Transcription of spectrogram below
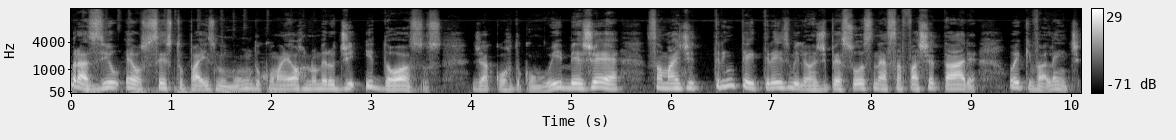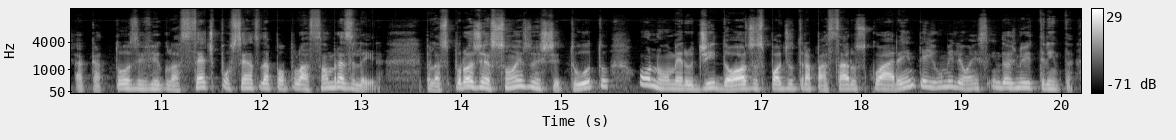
Brasil é o sexto país no mundo com maior número de idosos. De acordo com o IBGE, são mais de 33 milhões de pessoas nessa faixa etária, o equivalente a 14,7% da população brasileira. Pelas projeções do Instituto, o número de idosos pode ultrapassar os 41 milhões em 2030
